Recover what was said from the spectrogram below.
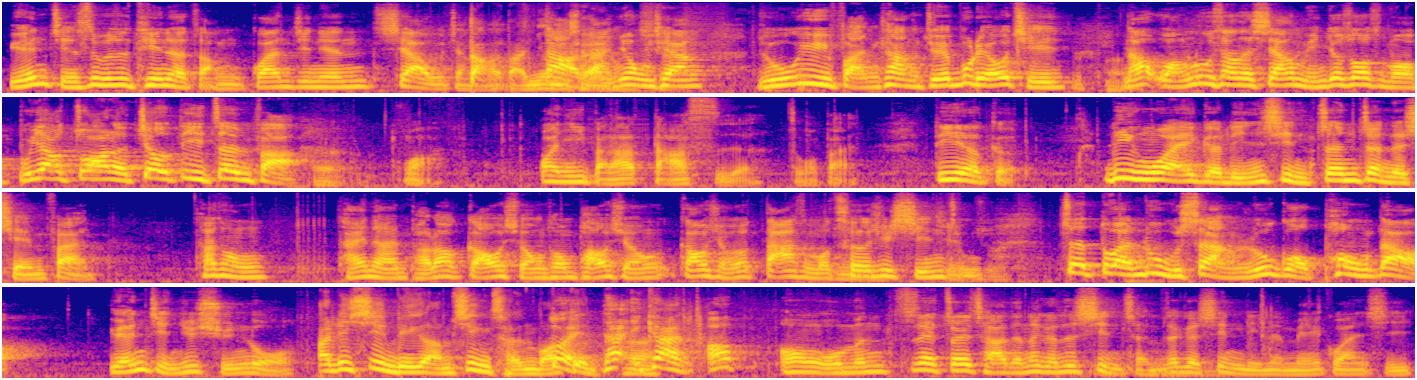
严警是不是听了长官今天下午讲大胆大胆用枪，如遇反抗绝不留情？然后网络上的乡民就说什么不要抓了，就地正法。哇，万一把他打死了怎么办？第二个，另外一个林姓真正的嫌犯，他从台南跑到高雄，从高雄高雄又搭什么车去新竹？这段路上如果碰到。远景去巡逻啊！你姓林啊？姓陈？对他一看哦哦，我们在追查的那个是姓陈，这个姓林的没关系。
